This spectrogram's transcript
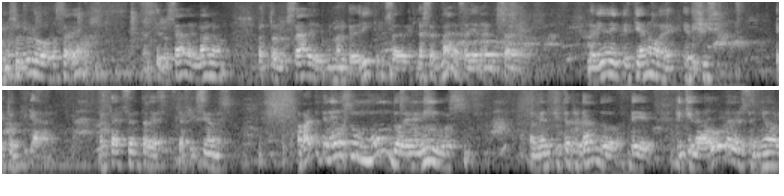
Y nosotros lo, lo sabemos. Usted lo sabe, hermano. Pastor lo sabe, mi hermano Pedrito lo sabe. Las hermanas allá atrás lo saben. La vida del cristiano es, es difícil, es complicada. No está exenta de, de aflicciones. Aparte tenemos un mundo de enemigos amén, que está tratando de, de que la obra del Señor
